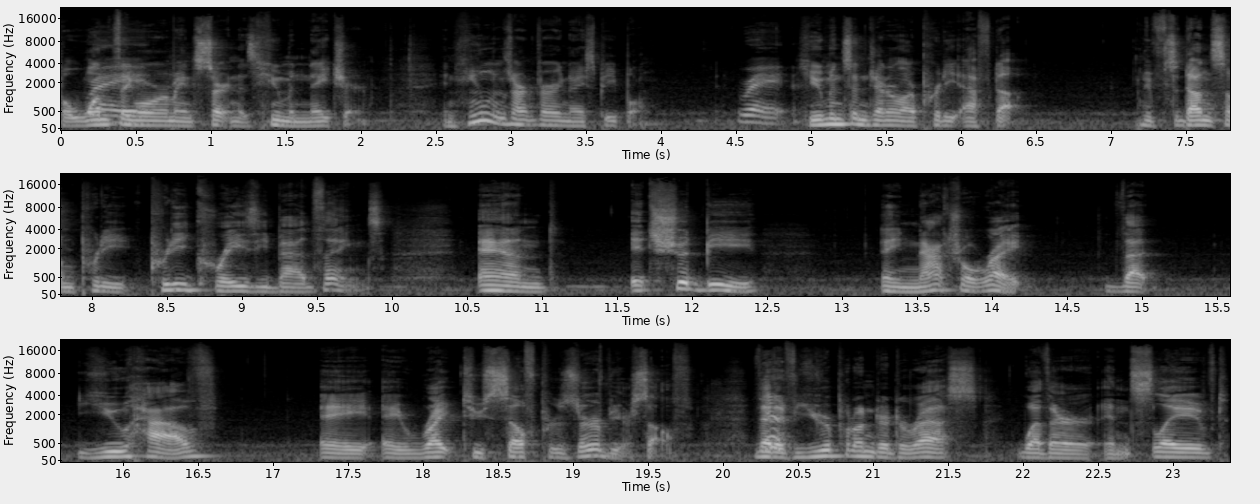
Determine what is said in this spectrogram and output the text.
But one thing will remain certain is human nature. And humans aren't very nice people right humans in general are pretty effed up. We've done some pretty pretty crazy bad things, and it should be a natural right that you have a a right to self preserve yourself. That Yeah. if you're put under duress, whether enslaved,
